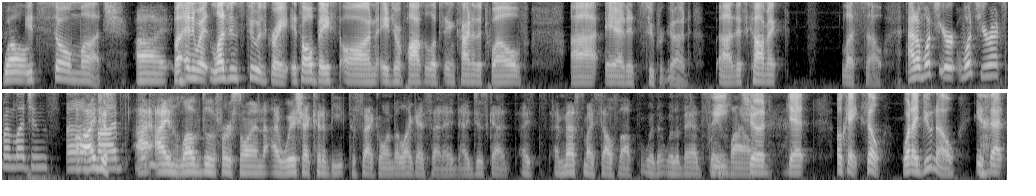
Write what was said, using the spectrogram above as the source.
Well, it's so much. uh, But anyway, Legends 2 is great. It's all based on Age of Apocalypse and kind of the 12, uh, and it's super good. Uh, this comic, less so. Adam, what's your what's your X Men Legends? Uh, I just vibe? You I, I loved the first one. I wish I could have beat the second one, but like I said, I, I just got I, I messed myself up with it with a bad save we file. should get okay. So what I do know is that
